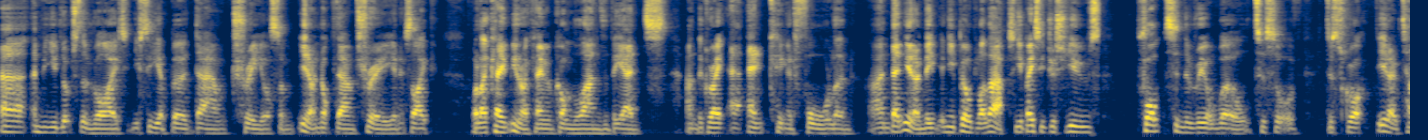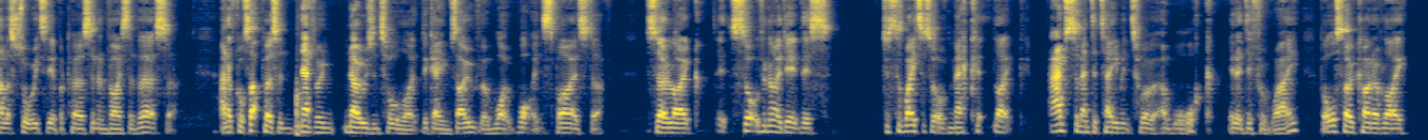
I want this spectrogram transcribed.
Uh, and then you look to the right and you see a burned down tree or some, you know, knocked down tree. And it's like, when I came, you know, I came upon the lands of the Ents and the great Ent King had fallen. And then, you know, and you build like that. So you basically just use prompts in the real world to sort of describe, you know, tell a story to the other person and vice versa. And of course, that person never knows until like the game's over what, what inspired stuff. So like, it's sort of an idea, this, just a way to sort of it like add some entertainment to a, a, walk in a different way, but also kind of like,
